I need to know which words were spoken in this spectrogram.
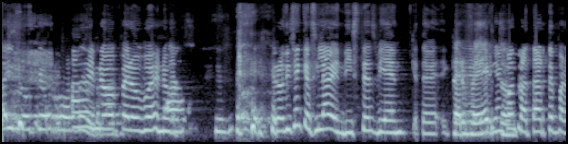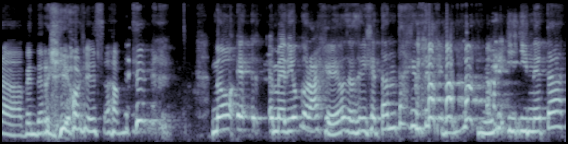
Ay, no, qué horror. Ay, no, pero bueno. Ah. Pero dicen que sí la vendiste bien, que te que Perfecto. contratarte para vender guiones. No, eh, eh, me dio coraje, ¿eh? o sea, sí dije, tanta gente escribir y, y neta,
